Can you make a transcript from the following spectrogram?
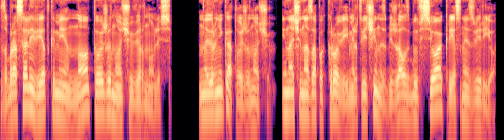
Забросали ветками, но той же ночью вернулись. Наверняка той же ночью, иначе на запах крови и мертвечины сбежалось бы все окрестное зверье.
